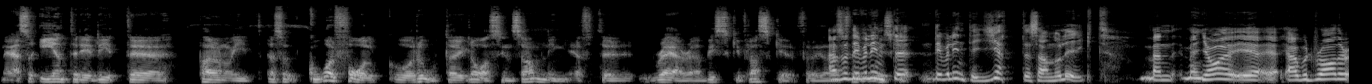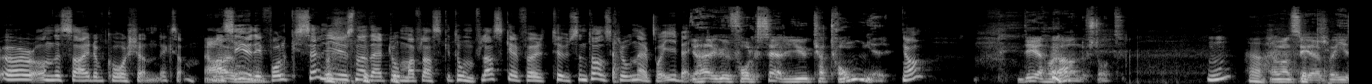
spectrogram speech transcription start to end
Men alltså, är inte det lite paranoid? Alltså, går folk och rotar i glasinsamling efter rara whiskyflaskor för att göra Alltså det är, väl whisky? inte, det är väl inte jättesannolikt. Men, men jag är, I would rather err on the side of caution. Liksom. Ja, Man ser ju det, folk säljer ju sådana där tomma flaskor, tomflaskor för tusentals kronor på Ebay. Ja, herregud, folk säljer ju kartonger. Ja, Det har jag Ja. aldrig förstått. Ah, När man ser på, i,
